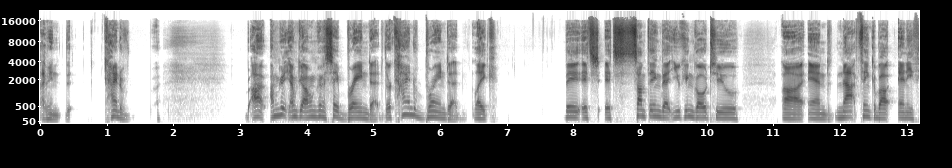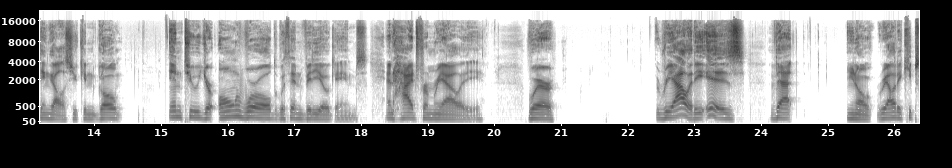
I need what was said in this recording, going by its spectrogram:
I mean, kind of I, am gonna I'm, I'm gonna say brain dead. They're kind of brain dead. Like they it's it's something that you can go to uh, and not think about anything else. You can go into your own world within video games and hide from reality, where reality is that you know reality keeps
